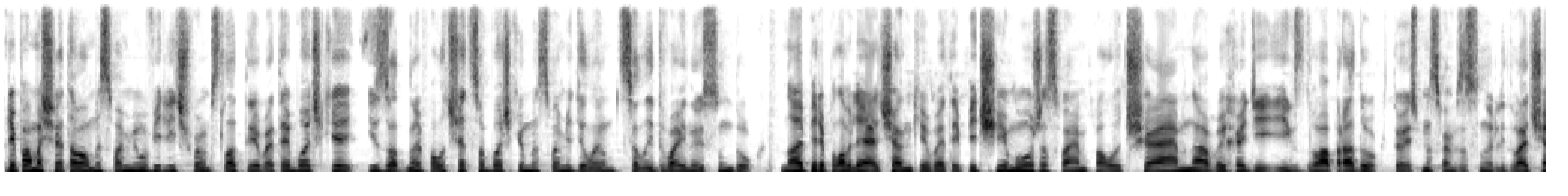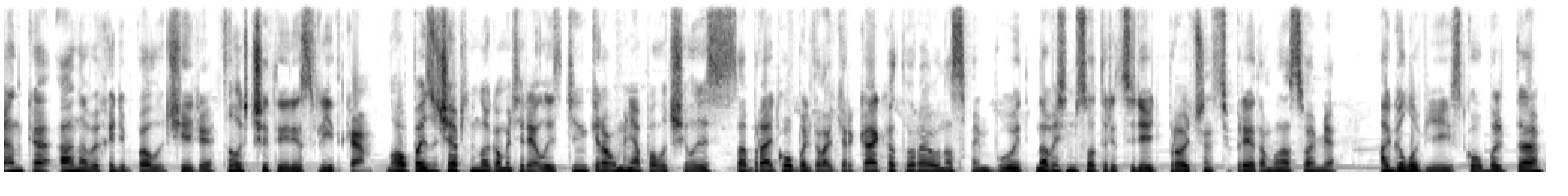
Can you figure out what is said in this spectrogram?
При помощи этого мы с вами увеличиваем слоты в этой бочке из одной, получается, бочки мы с вами делаем целый двойной сундук. Ну а переплавляя чанки в этой печи, мы уже с вами получаем на выходе x2 продукт. То есть мы с вами засунули два чанка, а на выходе получили целых 4 слитка. Но ну, а поизучав немного материала из тинкера, у меня получилось собрать кобальтовая кирка, которая у нас с вами будет на 839 прочности. При этом у нас с вами оголовье из кобальта,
